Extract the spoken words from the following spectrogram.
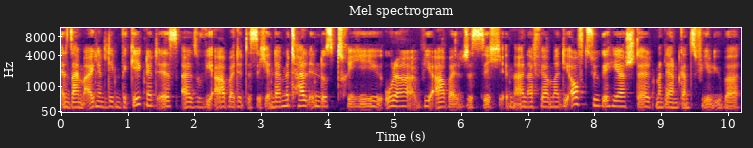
in seinem eigenen Leben begegnet ist. Also wie arbeitet es sich in der Metallindustrie oder wie arbeitet es sich in einer Firma, die Aufzüge herstellt. Man lernt ganz viel über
